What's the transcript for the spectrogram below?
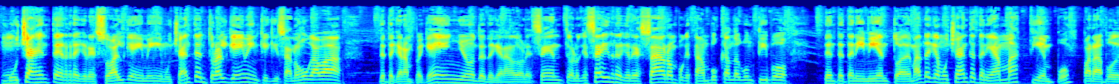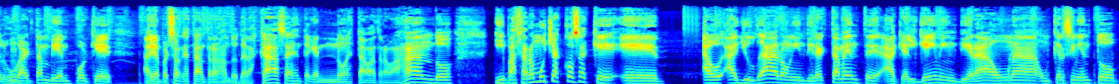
mucha gente regresó al gaming y mucha gente entró al gaming que quizás no jugaba desde que eran pequeños, desde que eran adolescentes o lo que sea, y regresaron porque estaban buscando algún tipo de entretenimiento. Además de que mucha gente tenía más tiempo para poder jugar también, porque había personas que estaban trabajando desde las casas, gente que no estaba trabajando, y pasaron muchas cosas que eh, ayudaron indirectamente a que el gaming diera una, un crecimiento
